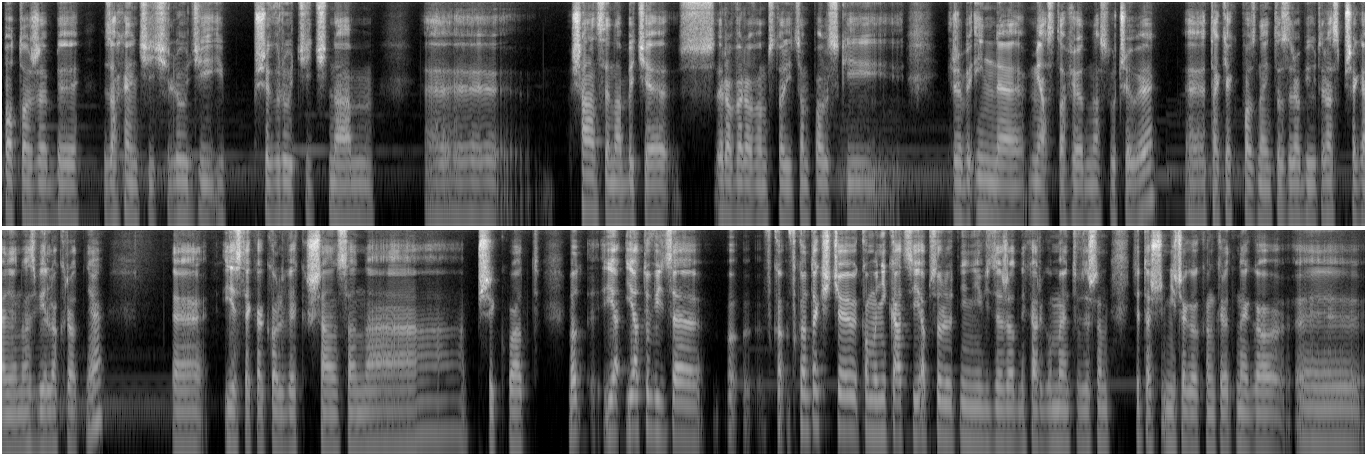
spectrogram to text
po to, żeby zachęcić ludzi i przywrócić nam e, szansę na bycie rowerową stolicą Polski, żeby inne miasta się od nas uczyły, e, tak jak Poznań to zrobił, teraz przegania nas wielokrotnie. Jest jakakolwiek szansa na przykład, bo ja, ja tu widzę w, w, kontekście komunikacji absolutnie nie widzę żadnych argumentów. Zresztą ty też niczego konkretnego yy,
